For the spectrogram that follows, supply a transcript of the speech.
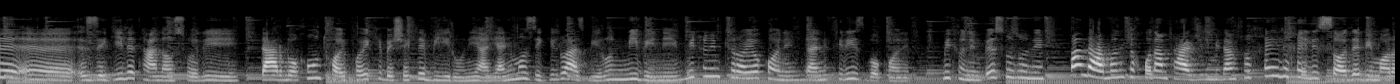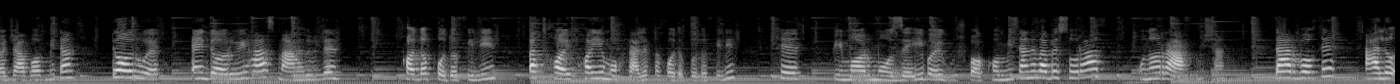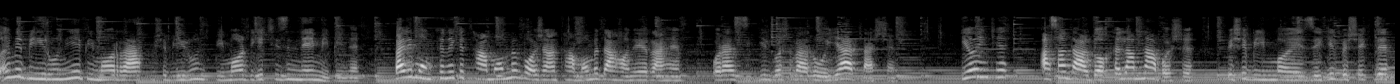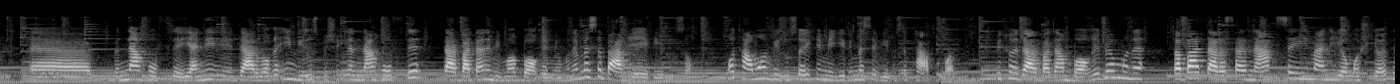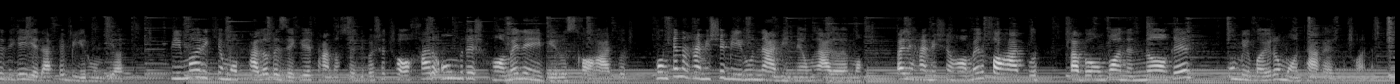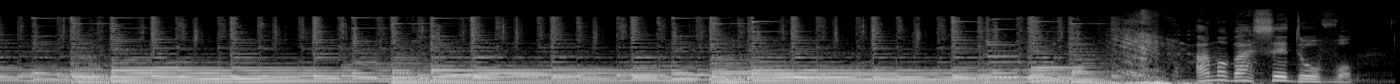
زگیل تناسلی در واقع اون تایپ هایی که به شکل بیرونی هن. یعنی ما زگیل رو از بیرون می‌بینیم می‌تونیم cryo کنیم یعنی فریز بکنیم می‌تونیم بسوزونیم. من درمانی که خودم ترجیح میدم چون خیلی خیلی ساده بیمارا جواب میدن داروه. این دارویی هست محلول کادا پودوفیلین و تایپ های مختلف خود پودوفیلین که بیمار موضعی با گوش پاک کن می‌زنه و به سرعت اونا رفع میشن. در واقع علائم بیرونی بیمار رفع میشه. بیرون بیمار دیگه چیزی نمی‌بینه. ولی ممکنه که تمام واژن تمام دهانه رحم پر از زیگیل باشه و رویت نشه. یا اینکه اصلا در داخلم نباشه. بشه بیمار زگیل به شکل نهفته. یعنی در واقع این ویروس به شکل نهفته در بدن بیمار باقی میمونه. مثل بقیه ویروس ها ما تمام ویروس هایی که می‌گیریم مثل ویروس تبخال می‌تونه در بدن باقی بمونه. و بعد در اثر نقص ایمنی یا مشکلات دیگه یه دفعه بیرون بیاد. بیماری که مبتلا به زگیل تناسلی باشه تا آخر عمرش حامل این ویروس خواهد بود. ممکنه همیشه بیرون نبینه اون علائمو ولی همیشه حامل خواهد بود و به عنوان ناقل اون بیماری رو منتقل می‌کنه. اما بحث دوم.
